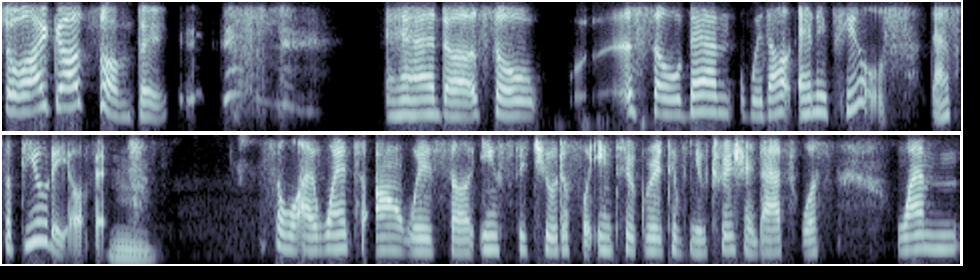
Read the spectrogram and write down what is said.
so I got something, and uh, so so then without any pills, that's the beauty of it. Mm. So I went on with uh, Institute for Integrative Nutrition. That was one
